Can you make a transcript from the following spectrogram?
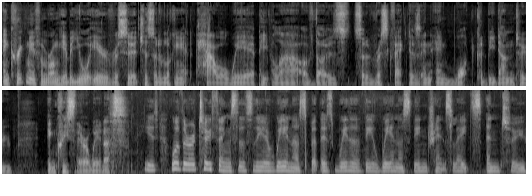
And correct me if I'm wrong here, but your area of research is sort of looking at how aware people are of those sort of risk factors and, and what could be done to increase their awareness. Yes, well, there are two things. There's the awareness, but there's whether the awareness then translates into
